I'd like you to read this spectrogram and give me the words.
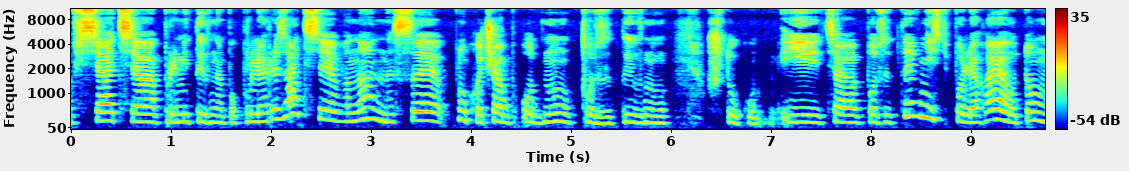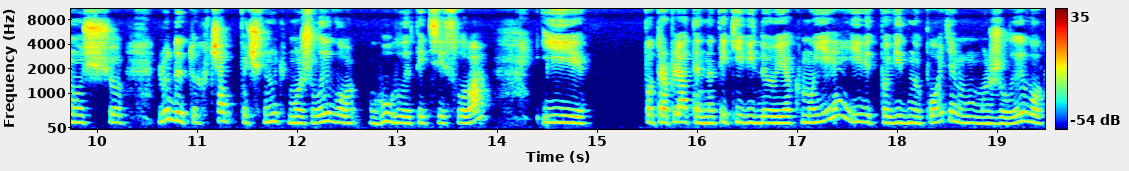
вся ця примітивна популяризація вона несе ну, хоча б одну позитивну штуку. І ця позитивність полягає у тому, що люди то хоча б почнуть, можливо, гуглити ці слова і потрапляти на такі відео, як моє, і відповідно потім можливо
